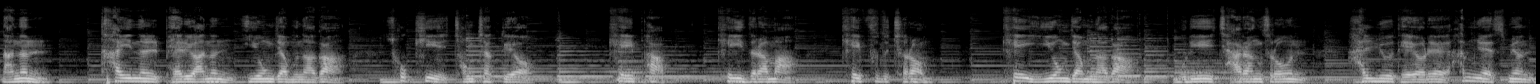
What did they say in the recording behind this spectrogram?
나는 타인을 배려하는 이용자 문화가 속히 정착되어 K-팝, K-드라마, K-푸드처럼 K-이용자 문화가 우리 자랑스러운 한류 대열에 합류했으면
